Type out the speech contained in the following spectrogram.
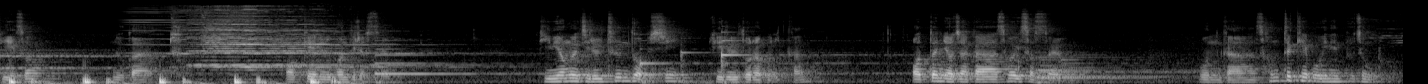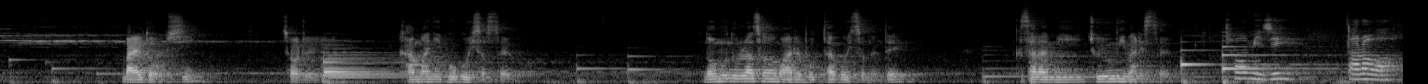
뒤에서 누가 툭 어깨를 건드렸어요. 비명을 지를 틈도 없이 뒤를 돌아보니까 어떤 여자가 서 있었어요. 뭔가 선택해 보이는 표정으로 말도 없이 저를 가만히 보고 있었어요. 너무 놀라서 말을 못하고 있었는데 그 사람이 조용히 말했어요. 처음이지? 따라와.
